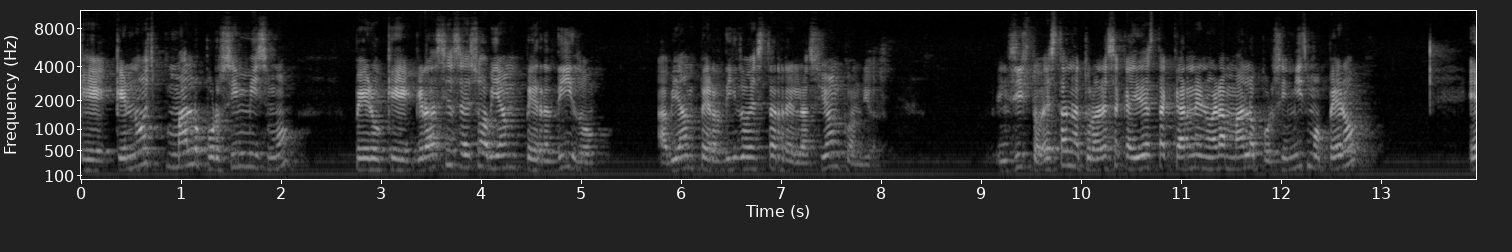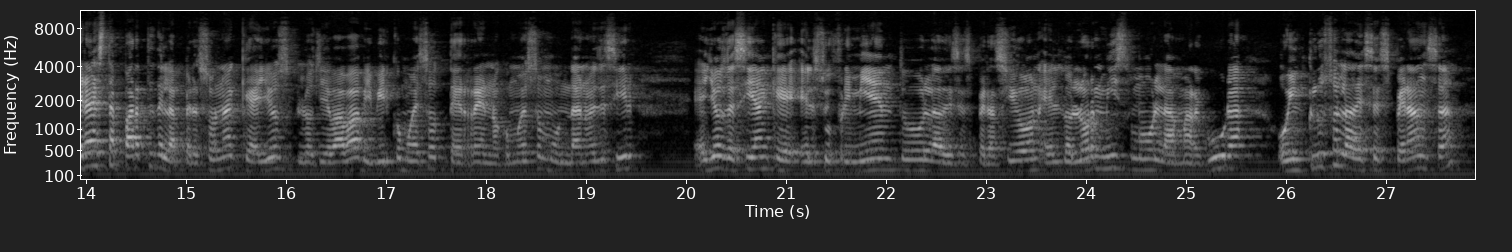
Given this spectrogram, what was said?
que, no es malo por sí mismo, pero que gracias a eso habían perdido habían perdido esta relación con Dios. Insisto, esta naturaleza caída, esta carne no era malo por sí mismo, pero era esta parte de la persona que a ellos los llevaba a vivir como eso terreno, como eso mundano. Es decir, ellos decían que el sufrimiento, la desesperación, el dolor mismo, la amargura o incluso la desesperanza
